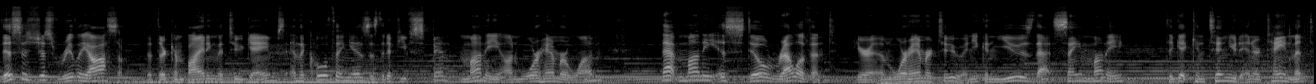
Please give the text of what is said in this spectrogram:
This is just really awesome that they're combining the two games, and the cool thing is, is that if you've spent money on Warhammer 1, that money is still relevant here in Warhammer 2, and you can use that same money to get continued entertainment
